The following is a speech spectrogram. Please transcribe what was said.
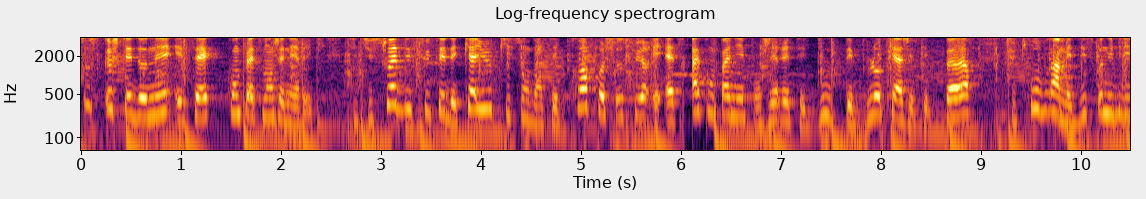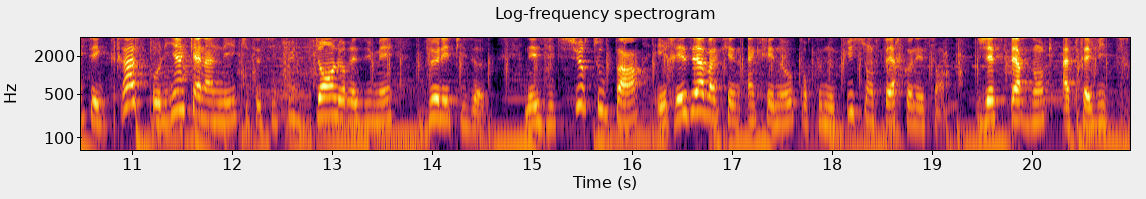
tout ce que je t'ai donné était complètement générique. Si tu souhaites discuter des cailloux qui sont dans tes propres chaussures et être accompagné pour gérer tes doutes, tes blocages et tes peurs, tu trouveras mes disponibilités grâce au lien Calendly qui se situe dans le résumé de l'épisode. N'hésite surtout pas et réserve un créneau pour que nous puissions faire connaissance. J'espère donc à très vite.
